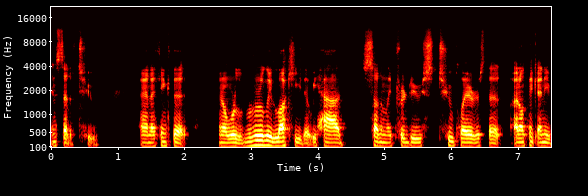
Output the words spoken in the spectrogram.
instead of two. And I think that, you know, we're really lucky that we had suddenly produced two players that I don't think any,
